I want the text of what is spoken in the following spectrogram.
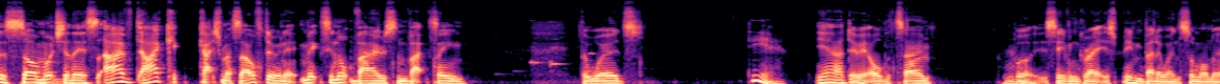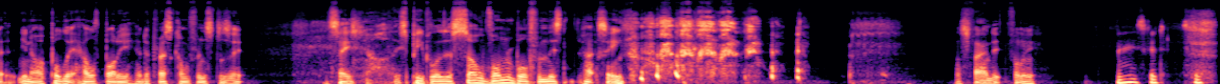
There's so much of this. I've I c- catch myself doing it, mixing up virus and vaccine. The words. Do you? Yeah, I do it all the time. But it's even great. It's even better when someone at you know a public health body at a press conference does it. It says, "Oh, these people are just so vulnerable from this vaccine." I just found it funny. Yeah, it's good. It's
